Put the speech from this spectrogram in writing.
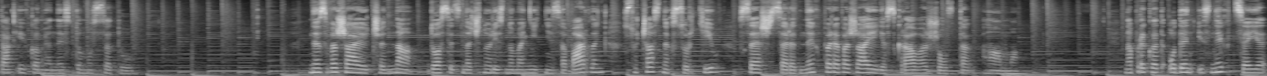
так і в кам'янистому саду. Незважаючи на досить значну різноманітність забарвлень сучасних сортів, все ж серед них переважає яскрава жовта гамма. Наприклад, один із них це є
